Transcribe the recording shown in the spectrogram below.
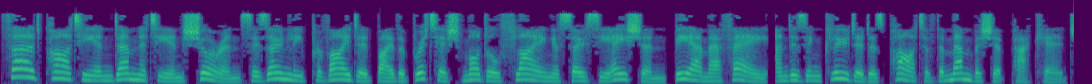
Third-party indemnity insurance is only provided by the British Model Flying Association and is included as part of the membership package.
